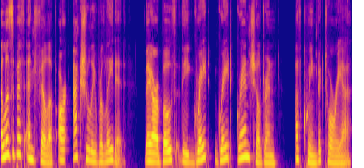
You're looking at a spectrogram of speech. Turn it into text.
Elizabeth and Philip are actually related. They are both the great great grandchildren of Queen Victoria.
